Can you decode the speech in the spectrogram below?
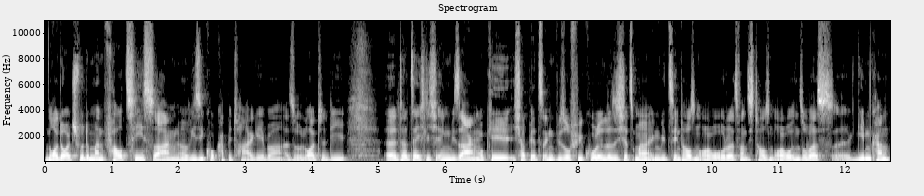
Neudeutsch würde man VCs sagen, ne? Risikokapitalgeber, also Leute, die äh, tatsächlich irgendwie sagen, okay, ich habe jetzt irgendwie so viel Kohle, dass ich jetzt mal irgendwie 10.000 Euro oder 20.000 Euro in sowas äh, geben kann.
